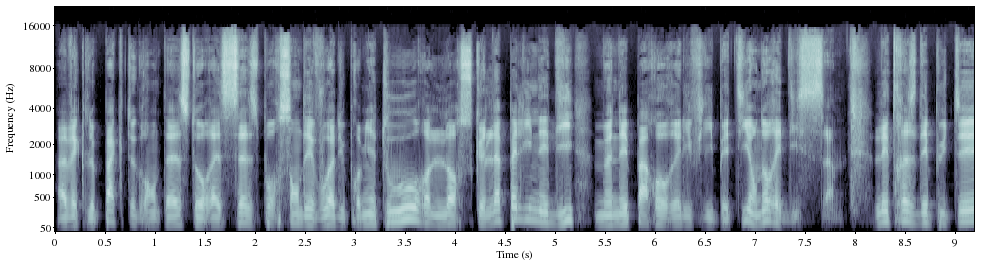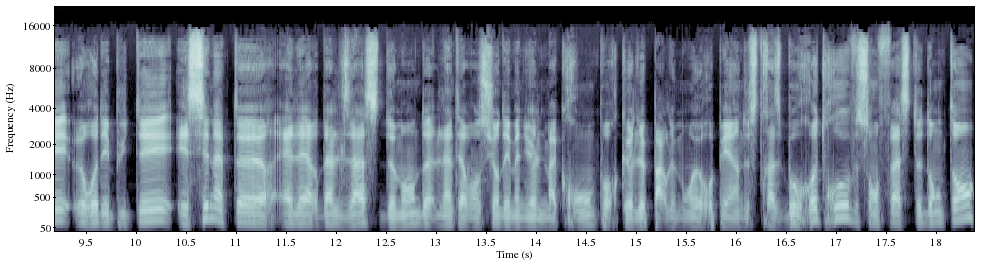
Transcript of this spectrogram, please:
avec le pacte Grand Est aurait 16% des voix du premier tour, lorsque l'appel inédit mené par Aurélie Filippetti en aurait 10. Les 13 députés, eurodéputés et sénateurs LR d'Alsace demandent l'intervention d'Emmanuel Macron pour que le Parlement européen de Strasbourg retrouve son faste d'antan.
